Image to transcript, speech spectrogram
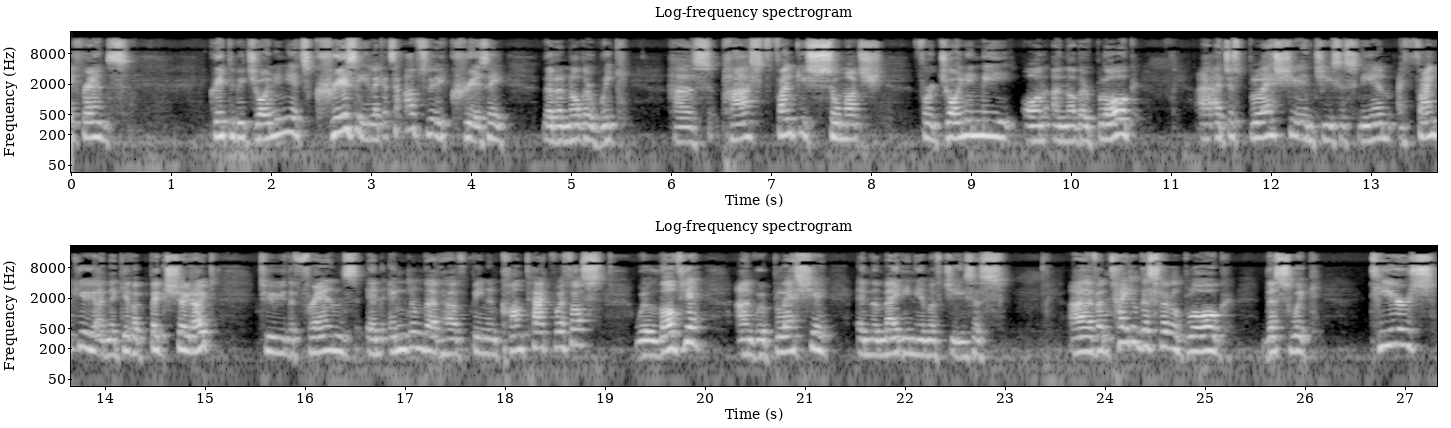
friends. Great to be joining you. It's crazy, like it's absolutely crazy that another week has passed. Thank you so much for joining me on another blog. I just bless you in Jesus' name. I thank you and I give a big shout out to the friends in England that have been in contact with us. We'll love you and we'll bless you in the mighty name of Jesus. I've entitled this little blog this week, Tears,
